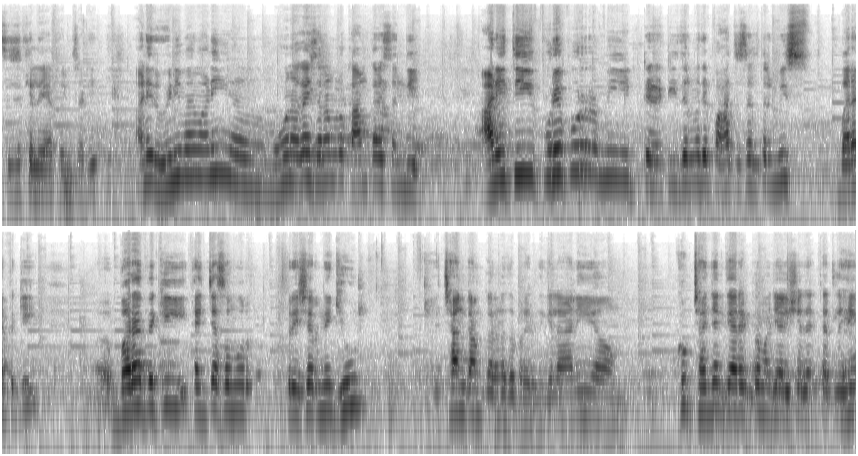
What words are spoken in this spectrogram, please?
सजेस्ट केलं या फिल्मसाठी. आणि रोहिणी मॅम आणि मोहन आगाई सरांबरोबर काम करायची संधी. आणि ती पुरेपूर मी टीजरमध्ये पाहत असेल तर मी बऱ्यापैकी बऱ्यापैकी त्यांच्यासमोर प्रेशरने घेऊन छान काम करण्याचा प्रयत्न केला. आणि खूप छान छान कॅरेक्टर माझ्या आयुष्यात आहेत. त्यातलं हे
